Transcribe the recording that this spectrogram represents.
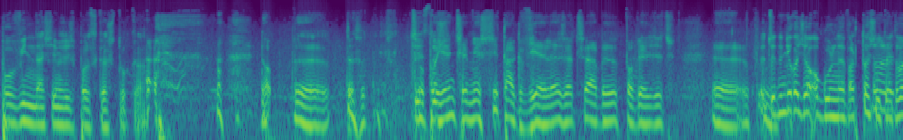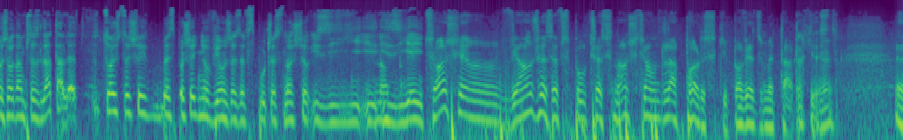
powinna się mierzyć polska sztuka? No, e, to, to pojęcie mieści tak wiele, że trzeba by powiedzieć. E, czy nie chodzi o ogólne wartości, No, ale- które towarzyszą nam przez lata, ale coś, co się bezpośrednio wiąże ze współczesnością i z, i, i, No, i z jej... co się wiąże ze współczesnością dla Polski, powiedzmy tak. Tak jest. nie? E,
